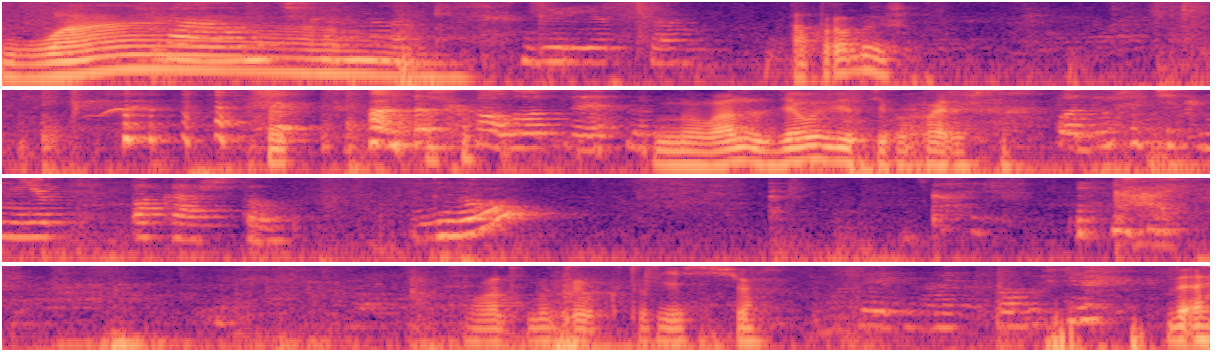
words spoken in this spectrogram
Вау. Самочка у нас греется. А пробуешь? Она же холодная. Ну ладно, сделай вид, типа паришься. Подушечек нет пока что. Ну? Кайф. Вот бутылка, тут есть еще. Да.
